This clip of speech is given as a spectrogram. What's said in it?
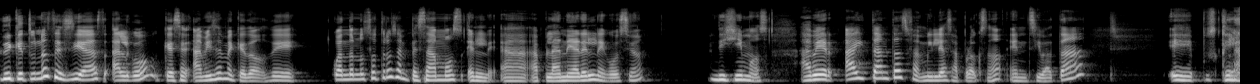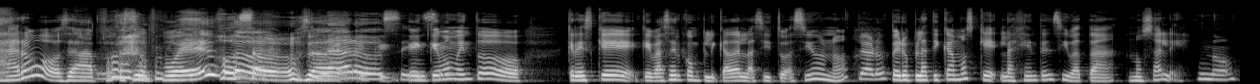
de que tú nos decías algo que se- a mí se me quedó, de cuando nosotros empezamos el- a, a planear el negocio, dijimos, a ver, hay tantas familias aprox, ¿no? En Cibatá. Eh, pues claro, o sea, por supuesto. O sea, O sea, claro, ¿en- sí, ¿En qué momento crees que, que va a ser complicada la situación, no? Claro. Pero platicamos que la gente en Cibatá no sale. No.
